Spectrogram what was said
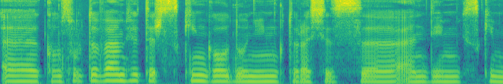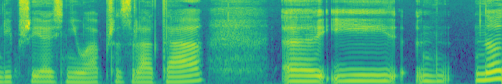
E, konsultowałam się też z Kingą Dunin, która się z Andym z Kimli przyjaźniła przez lata. E, I no,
